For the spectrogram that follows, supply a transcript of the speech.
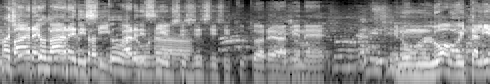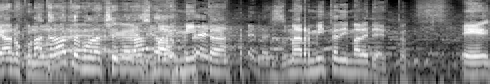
Ma Pare, pare di sì, pare di sì, una- sì, sì, sì, sì, tutto avviene in un luogo italiano con Ma tra un- l'altro con eh, smarmitta, smarmitta di maledetto. E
